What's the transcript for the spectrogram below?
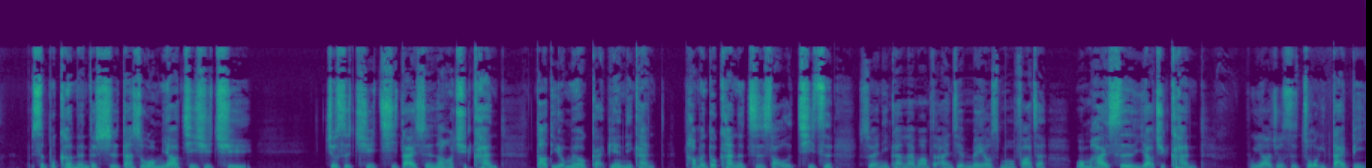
是不可能的事，但是我们要继续去，就是去期待神，然后去看到底有没有改变。你看他们都看了至少七次，所以你看赖妈妈的案件没有什么发展，我们还是要去看。不要就是坐以待毙，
